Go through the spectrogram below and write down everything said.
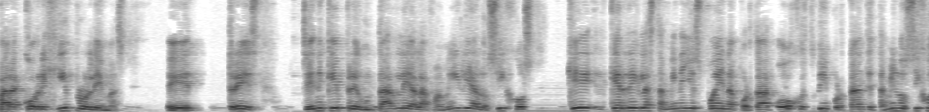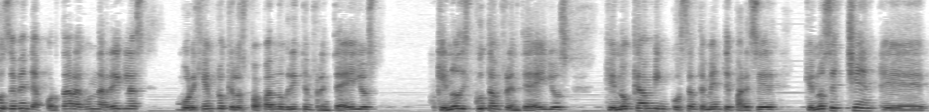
para corregir problemas. Eh, tres, tienen que preguntarle a la familia, a los hijos, qué, reglas también ellos pueden aportar. Ojo, esto es muy importante. También los hijos deben de aportar algunas reglas, por ejemplo, que los papás no griten frente a ellos, que no discutan frente a ellos, que no cambien constantemente parecer, que no se echen eh,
